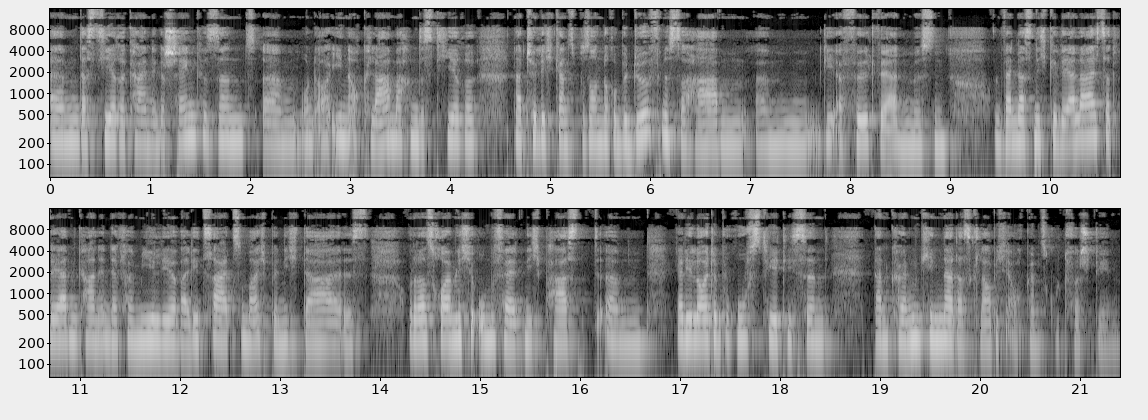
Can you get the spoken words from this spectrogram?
ähm, dass Tiere keine Geschenke sind ähm, und auch ihnen auch klar machen, dass Tiere natürlich ganz besondere Bedürfnisse haben, ähm, die erfüllt werden müssen. Und wenn das nicht gewährleistet werden kann in der Familie, weil die Zeit zum Beispiel nicht da ist oder das räumliche Umfeld nicht passt, ähm, ja die Leute berufstätig sind, dann können Kinder das, glaube ich, auch ganz gut verstehen.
